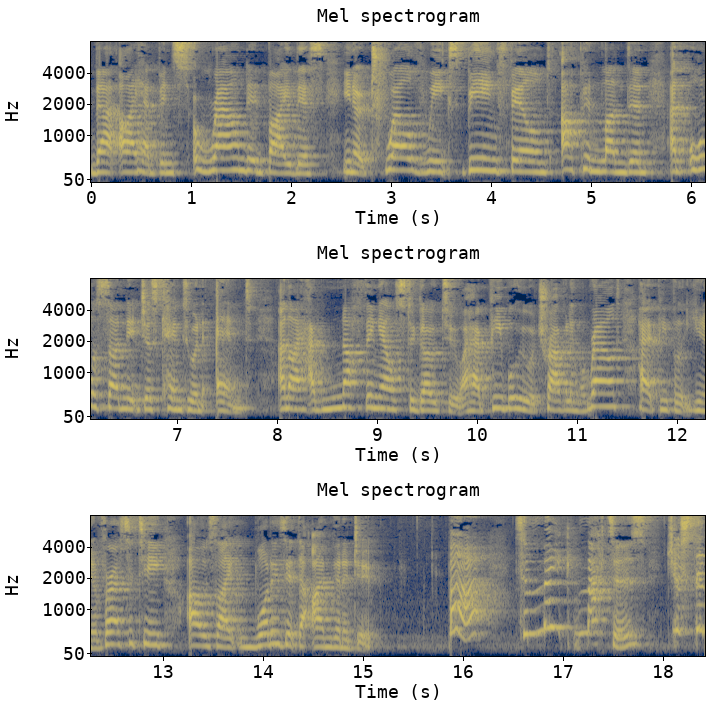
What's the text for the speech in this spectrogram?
that I had been surrounded by this, you know, 12 weeks being filmed up in London, and all of a sudden it just came to an end. And I had nothing else to go to. I had people who were traveling around, I had people at university. I was like, what is it that I'm going to do? But to make matters just a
